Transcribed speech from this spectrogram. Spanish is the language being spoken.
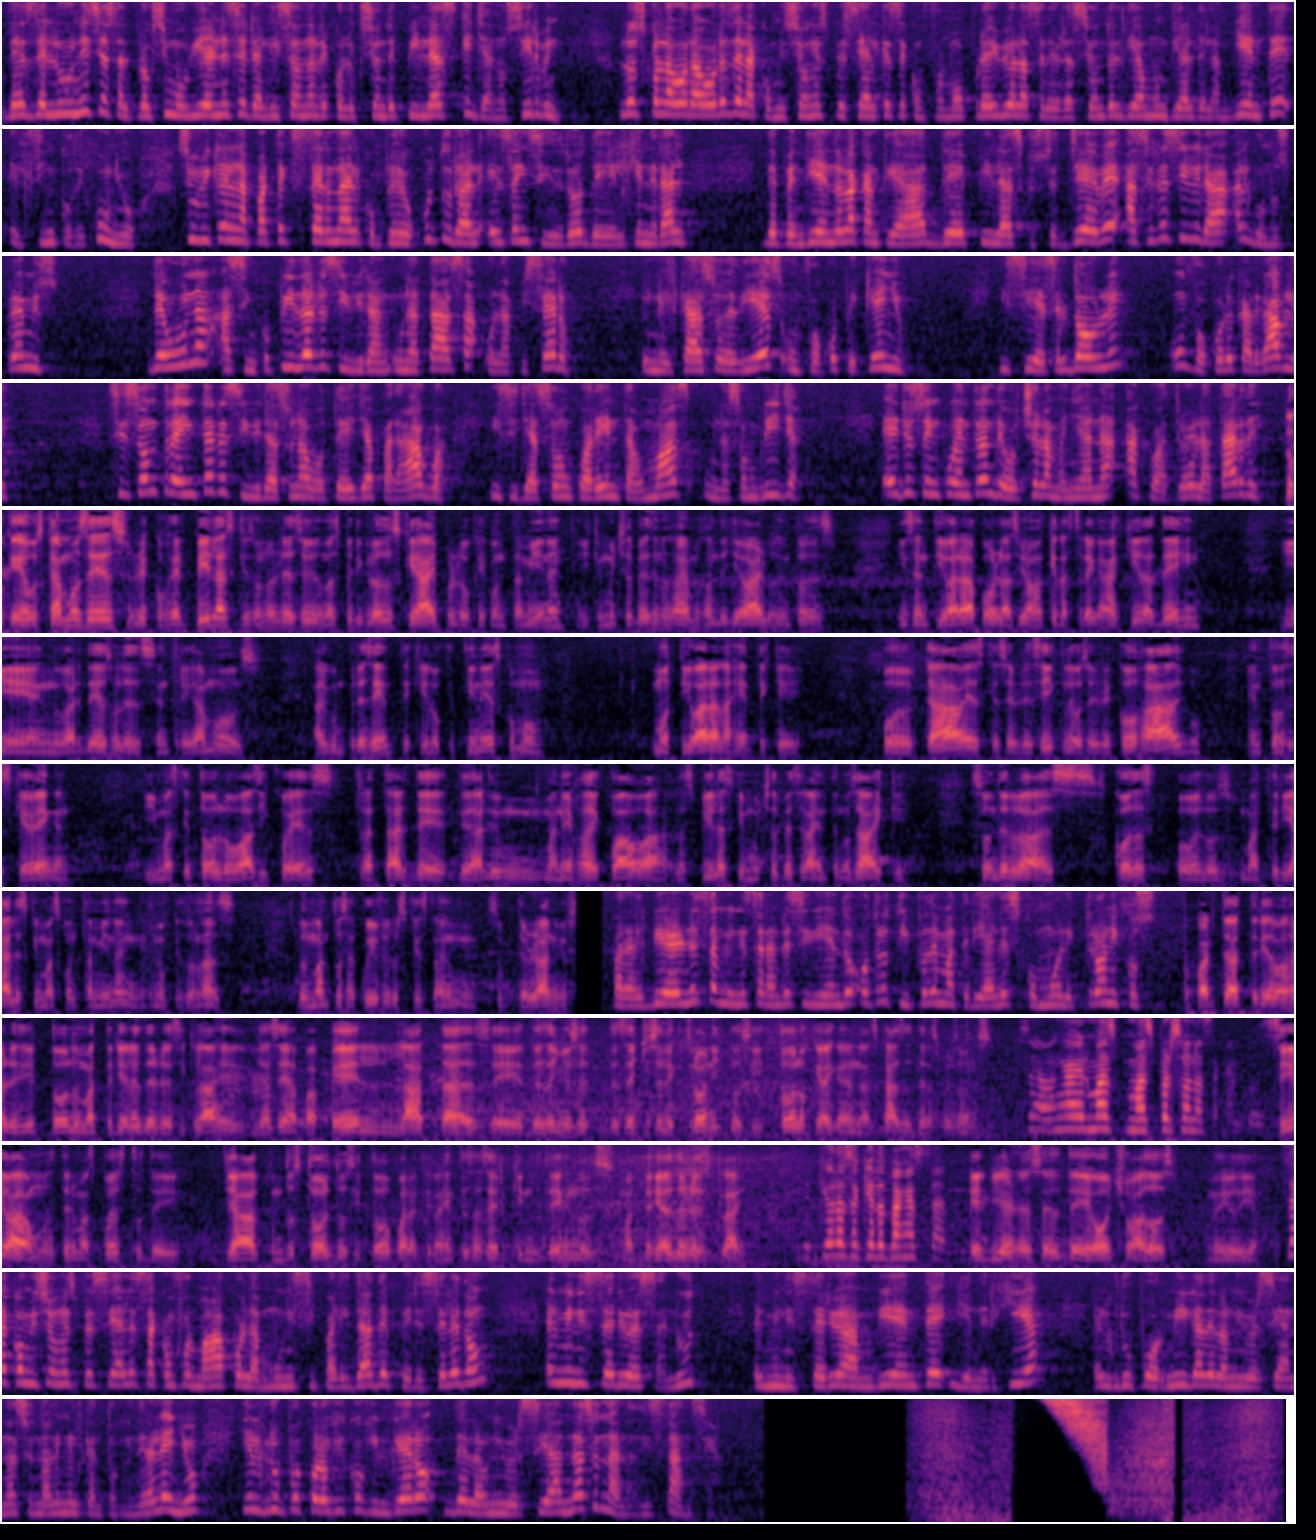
Desde el lunes y hasta el próximo viernes se realiza una recolección de pilas que ya no sirven. Los colaboradores de la comisión especial que se conformó previo a la celebración del Día Mundial del Ambiente, el 5 de junio, se ubican en la parte externa del complejo cultural en San Isidro de El General. Dependiendo la cantidad de pilas que usted lleve, así recibirá algunos premios. De una a cinco pilas recibirán una taza o lapicero. En el caso de 10, un foco pequeño. Y si es el doble, un foco recargable. Si son 30 recibirás una botella para agua y si ya son 40 o más, una sombrilla. Ellos se encuentran de 8 de la mañana a 4 de la tarde. Lo que buscamos es recoger pilas, que son los residuos más peligrosos que hay por lo que contaminan y que muchas veces no sabemos dónde llevarlos, entonces incentivar a la población a que las traigan aquí, las dejen y en lugar de eso les entregamos algún presente que lo que tiene es como motivar a la gente que por cada vez que se recicle o se recoja algo, entonces que vengan y más que todo lo básico es tratar de, darle un manejo adecuado a las pilas que muchas veces la gente no sabe que son de las cosas o de los materiales que más contaminan en lo que son las, los mantos acuíferos que están subterráneos. Para el viernes también estarán recibiendo otro tipo de materiales como electrónicos. Aparte de baterías vamos a recibir todos los materiales de reciclaje, ya sea papel, latas, eh, desechos, electrónicos y todo lo que haya en las casas de las personas. O sea, van a haber más, más personas acá entonces. Sí, vamos a tener más puestos de, ya con dos toldos y todo para que la gente se acerque y nos dejen los materiales de reciclaje. ¿De qué horas a qué horas van a estar? El viernes es de 8 a 12, mediodía. La comisión especial está conformada por la Municipalidad de Pérez Celedón, el Ministerio de Salud, el Ministerio de Ambiente y Energía, el Grupo Hormiga de la Universidad Nacional en el Cantón Generaleño y el Grupo Ecológico Gilguero de la Universidad Nacional a Distancia.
